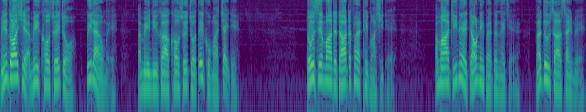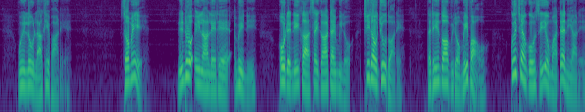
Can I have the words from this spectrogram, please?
မင်းသွားရင်အမေခေါက်ဆွဲကြော်ပြီးလိုက်အောင်မယ်အမေနီကခေါက်ဆွဲကြော်တိတ်ကိုမှကြိုက်တယ်ဒိုးစင်မတရားတစ်ဖက်ထိပ်မှရှိတယ်အမာကြီးနဲ့ကျောင်းနေဘက်တငယ်ချင်းမတ်သူစာဆိုင်တွင်ဝင်လို့လာခဲ့ပါတယ်ဇော်မေနင်တို့အိမ်လာလဲတဲ့အမေနီဟိုတနေ့ကစိုက်ကားတိုင်းပြီလို့ခြေထောက်ကျို့သွားတယ်တည်င်းသွားပြီးတော့မေးပါဦးကွင်းချံကုန်းဈေးရုံမှာတက်နေရတယ်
